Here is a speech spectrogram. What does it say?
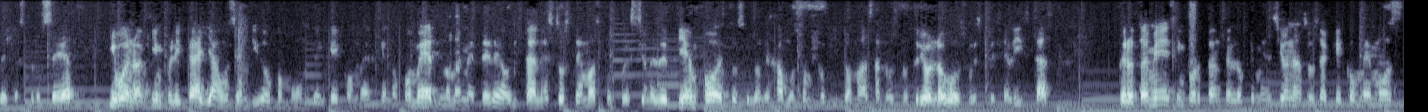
de, nuestro ser. Y bueno, aquí implica ya un sentido común de qué comer, qué no comer. No me meteré ahorita en estos temas por cuestiones de tiempo, esto se lo dejamos un poquito más a los nutriólogos o especialistas. Pero también es importante lo que mencionas, o sea, qué comemos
